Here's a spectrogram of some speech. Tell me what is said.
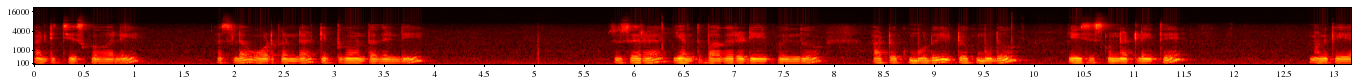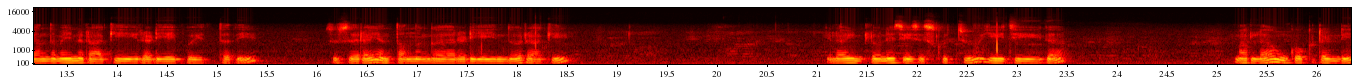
అంటించేసుకోవాలి. అసలు ఓడకుండా టిప్గా ఉంటుందండి. చూసారా ఎంత బాగా రెడీ అయిపోయిందో. అటు ఒక మూడు ఇటు ఒక మూడు వేసేసుకున్నట్లయితే మనకి అందమైన రాఖీ రెడీ అయిపోతుంది చూసారా ఎంత అందంగా రెడీ అయిందో రాఖీ. ఇలా ఇంట్లోనే చేసేసుకోవచ్చు ఈజీగా. మరలా ఇంకొకటండి.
